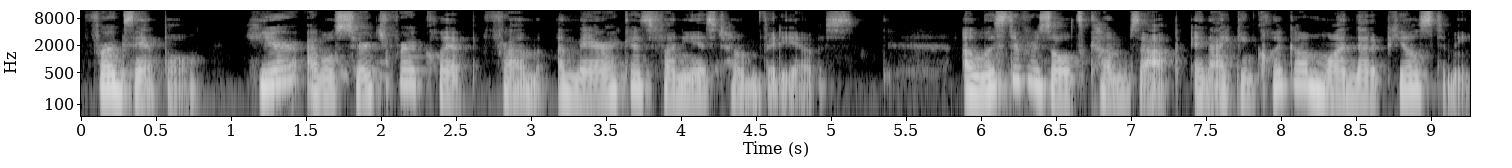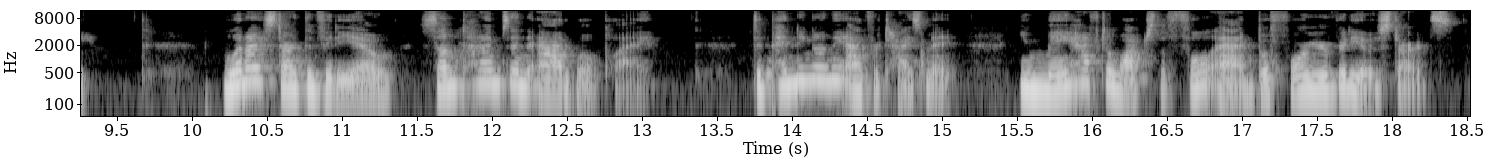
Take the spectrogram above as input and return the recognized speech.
For example, here I will search for a clip from America's Funniest Home Videos. A list of results comes up and I can click on one that appeals to me. When I start the video, sometimes an ad will play. Depending on the advertisement, you may have to watch the full ad before your video starts,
